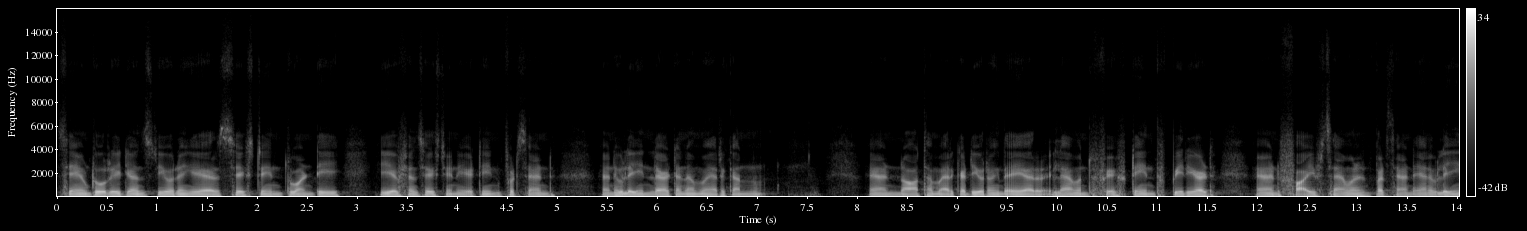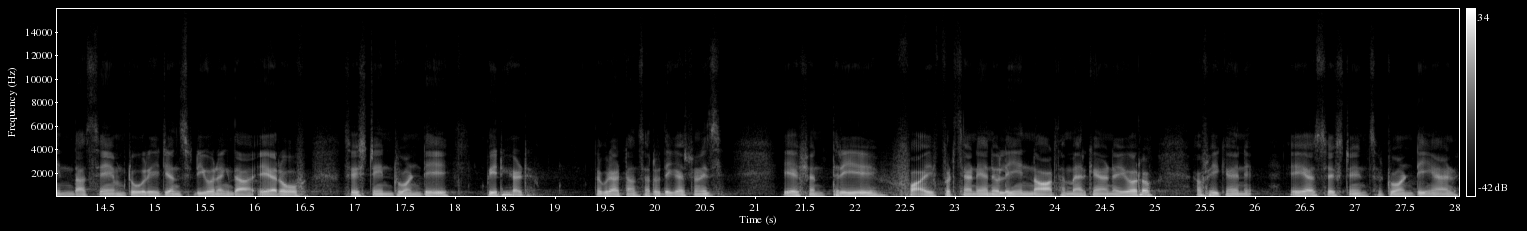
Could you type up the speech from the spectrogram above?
same two regions during years 16 20 Asian 16 18% annually in Latin American and North America during the year 11 15th period and 5 7% annually in the same two regions during the year of 16 20 period. The correct answer of the question is Asian 3 5% annually in North America and Europe, Africa and AS 16 20 and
